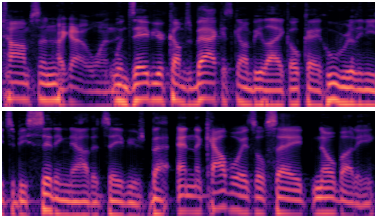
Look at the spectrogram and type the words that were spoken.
conversation. Thompson. I got one. When Xavier comes back, it's going to be like, okay, who really needs to be sitting now that Xavier's back? and the Cowboys will say nobody,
